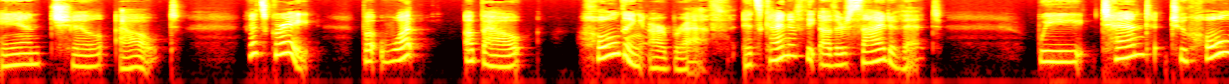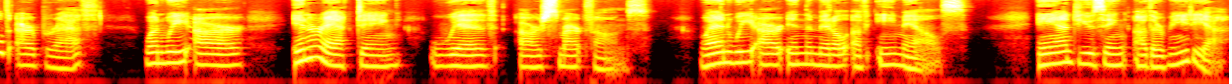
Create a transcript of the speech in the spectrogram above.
and chill out. That's great. But what about holding our breath? It's kind of the other side of it. We tend to hold our breath when we are interacting with our smartphones, when we are in the middle of emails and using other media.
